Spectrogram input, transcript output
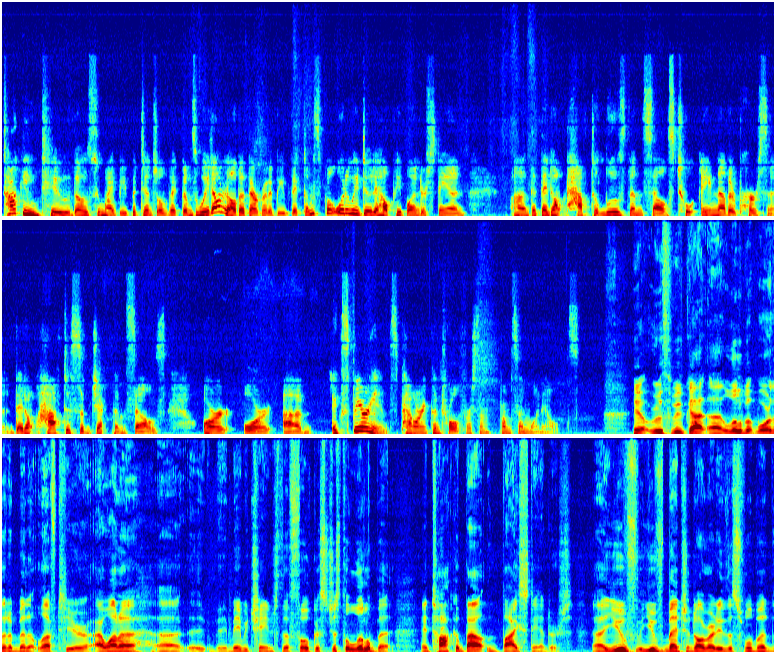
talking to those who might be potential victims, we don't know that they're going to be victims, but what do we do to help people understand uh, that they don't have to lose themselves to another person? They don't have to subject themselves or or um, experience power and control for some from someone else. You know, Ruth, we've got a little bit more than a minute left here. I want to uh, maybe change the focus just a little bit and talk about bystanders. Uh, you've you've mentioned already this woman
